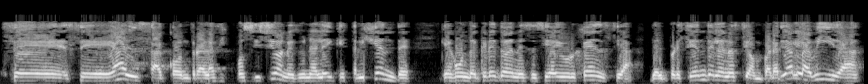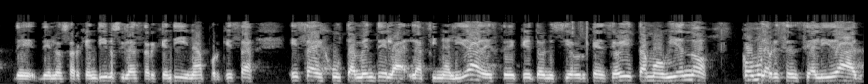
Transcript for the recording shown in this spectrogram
se, se alza contra las disposiciones de una ley que está vigente, que es un decreto de necesidad y urgencia del presidente de la Nación para dar la vida de, de, los argentinos y las argentinas, porque esa, esa es justamente la, la finalidad de este decreto de necesidad y urgencia. Hoy estamos viendo cómo la presencialidad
